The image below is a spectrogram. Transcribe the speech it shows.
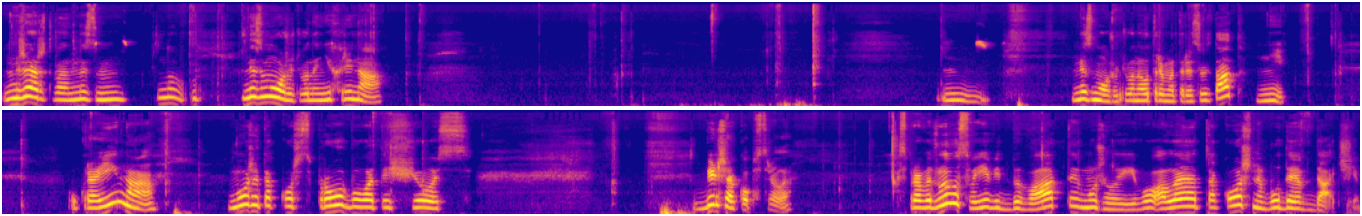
Жертва не, зм... ну, не зможуть вони ні хріна. Не зможуть вони отримати результат? Ні. Україна може також спробувати щось більше як обстріли справедливо своє відбивати, можливо, але також не буде вдачі.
